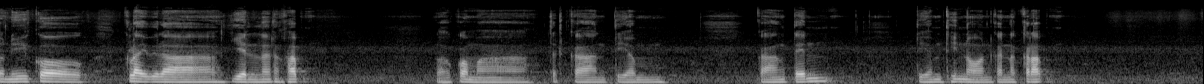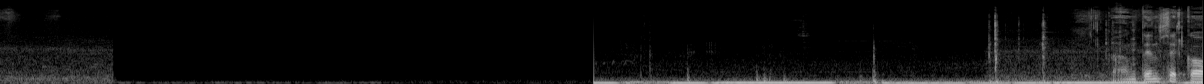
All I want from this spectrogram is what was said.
อนนี้ก็ใกล้เวลาเย็นแล้วนะครับ เราก็มาจัดการเตรียมกางเต็นท์เตรียมที่นอนกันนะครับกางเต็นท์เสร็จก็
